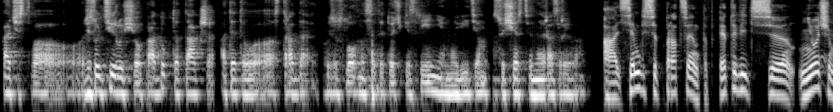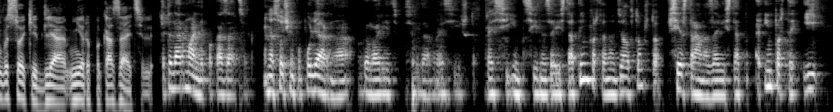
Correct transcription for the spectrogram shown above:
качество результирующего продукта также от этого страдает. Безусловно, с этой точки зрения мы видим существенные разрывы. А 70% это ведь э, не очень высокий для мира показатель. Это нормальный показатель. У нас очень популярно говорить всегда в России, что Россия сильно зависит от импорта, но дело в том, что все страны зависят от импорта и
